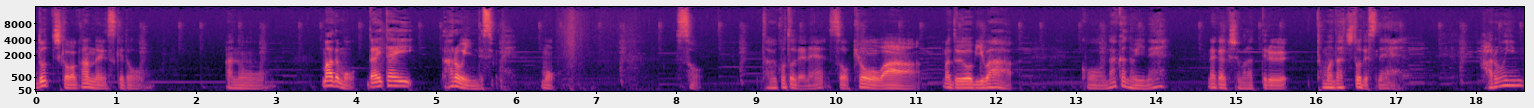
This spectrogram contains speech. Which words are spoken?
どっちかわかんないですけど。あのまあでも大体ハロウィンですよね。もう。そう。ということでねそう今日は、まあ、土曜日はこう仲のいいね仲良くしてもらってる友達とですねハロウィン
